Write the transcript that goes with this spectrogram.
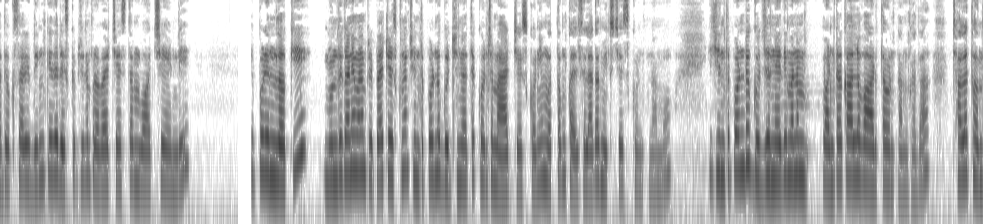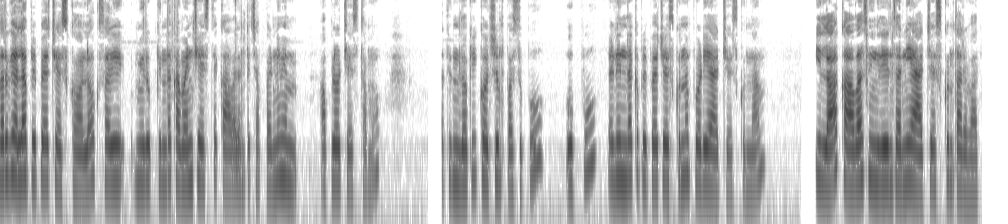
అది ఒకసారి లింక్ ఇది డిస్క్రిప్షన్లో ప్రొవైడ్ చేస్తాం. వాచ్ చేయండి. ఇప్పుడు ఇందులోకి ముందుగానే మనం ప్రిపేర్ చేసుకున్న చింతపండు గుజ్జుని అయితే కొంచెం యాడ్ చేసుకొని మొత్తం కలిసేలాగా మిక్స్ చేసుకుంటున్నాము. ఈ చింతపండు గుజ్జు అనేది మనం వంటకాల్లో వాడుతూ ఉంటాం కదా చాలా తొందరగా ఎలా ప్రిపేర్ చేసుకోవాలో ఒకసారి మీరు కింద కమెంట్ చేస్తే కావాలంటే చెప్పండి మేము అప్లోడ్ చేస్తాము. ఇందులోకి కొంచెం పసుపు ఉప్పు అండ్ ఇందాక ప్రిపేర్ చేసుకున్న పొడి యాడ్ చేసుకుందాం. ఇలా కావాల్సిన ఇంగ్రీడియంట్స్ అన్నీ యాడ్ చేసుకున్న తర్వాత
